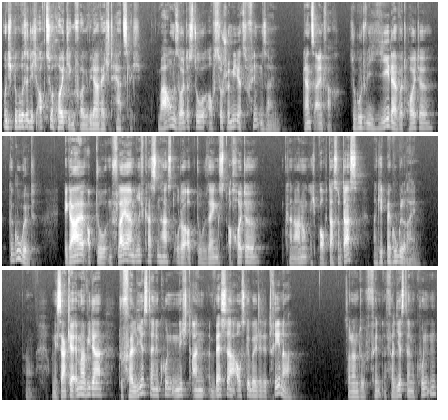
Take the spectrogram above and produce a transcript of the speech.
und ich begrüße dich auch zur heutigen Folge wieder recht herzlich. Warum solltest du auf Social Media zu finden sein? Ganz einfach. So gut wie jeder wird heute gegoogelt. Egal, ob du einen Flyer im Briefkasten hast oder ob du denkst, auch heute, keine Ahnung, ich brauche das und das, man geht bei Google rein. Und ich sage ja immer wieder, du verlierst deine Kunden nicht an besser ausgebildete Trainer, sondern du verlierst deine Kunden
